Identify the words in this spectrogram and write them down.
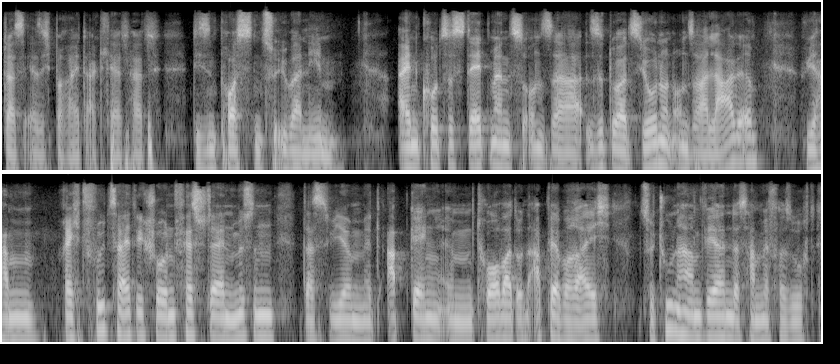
dass er sich bereit erklärt hat, diesen Posten zu übernehmen. Ein kurzes Statement zu unserer Situation und unserer Lage. Wir haben recht frühzeitig schon feststellen müssen, dass wir mit Abgängen im Torwart- und Abwehrbereich zu tun haben werden. Das haben wir versucht,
